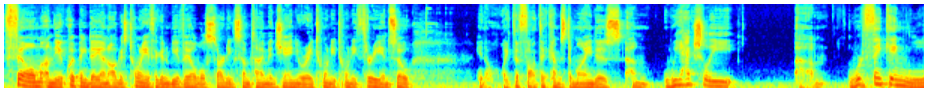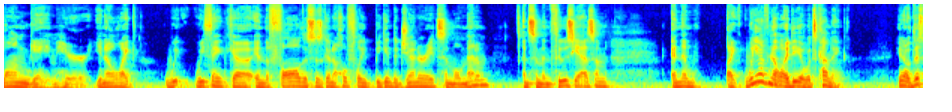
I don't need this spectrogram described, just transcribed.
film on the equipping day on August 20th are going to be available starting sometime in January 2023. And so, you know, like the thought that comes to mind is um, we actually, um, we're thinking long game here, you know, like we, we think uh, in the fall this is going to hopefully begin to generate some momentum and some enthusiasm. And then, like, we have no idea what's coming you know this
